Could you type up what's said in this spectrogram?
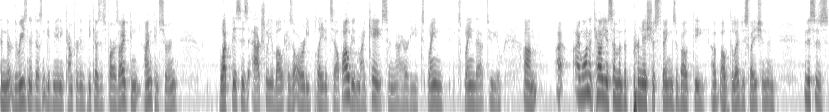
and the, the, reason it doesn't give me any comfort is because, as far as i am concerned, what this is actually about has already played itself out in my case, and I already explained explained that to you. Um, I, I want to tell you some of the pernicious things about the about the legislation, and this is.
